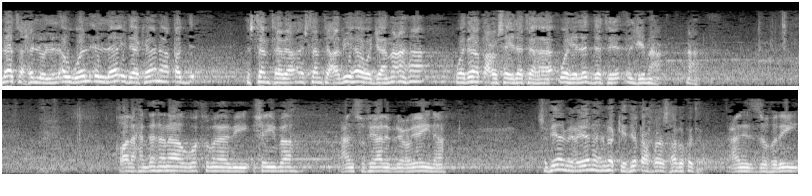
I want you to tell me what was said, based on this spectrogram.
لا تحل للأول إلا إذا كان قد استمتع, استمتع بها وجامعها وذاق عسيلتها وهي لذة الجماع. نعم. قال حدثنا أبو بكر بن أبي شيبة عن سفيان بن عيينة. سفيان بن عيينة المكي ثقة أخرج أصحاب الكتب. عن الزهري.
